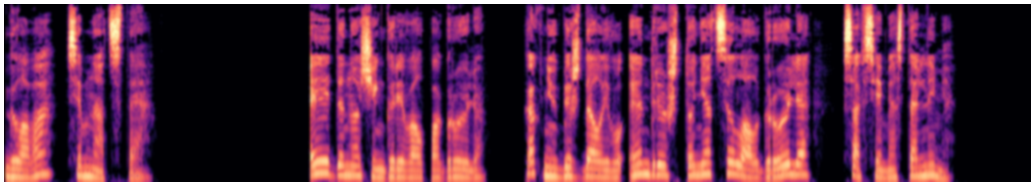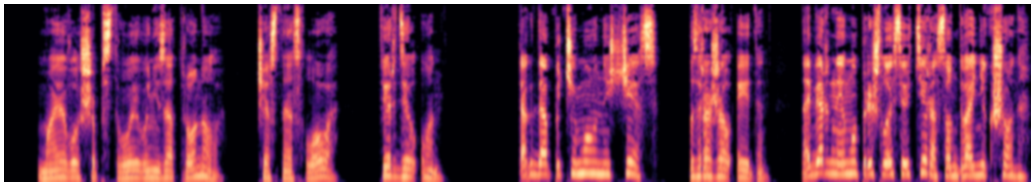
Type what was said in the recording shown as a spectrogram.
Глава 17 Эйден очень горевал по Гройлю. Как не убеждал его Эндрю, что не отсылал Гройля со всеми остальными. «Мое волшебство его не затронуло, честное слово», — твердил он. «Тогда почему он исчез?» — возражал Эйден. «Наверное, ему пришлось уйти, раз он двойник Шона».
